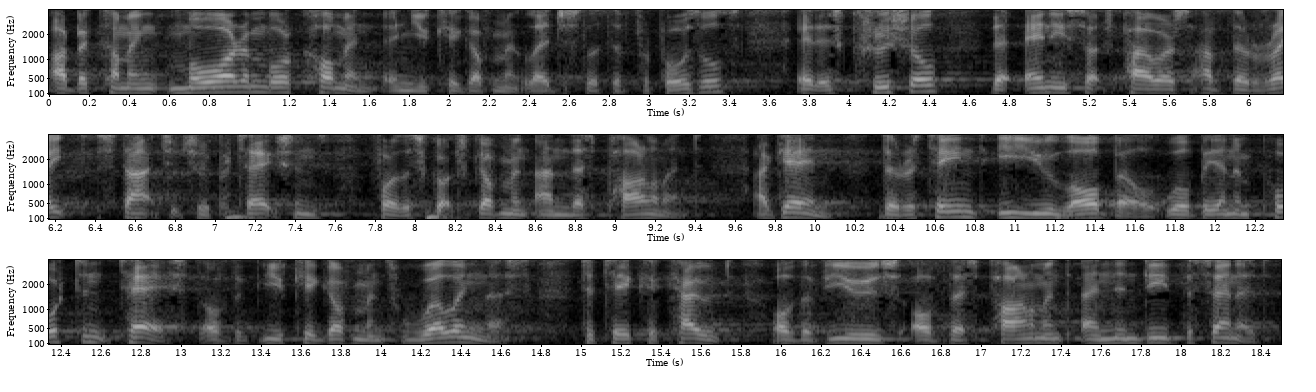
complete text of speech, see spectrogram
are becoming more and more common in UK Government legislative proposals. It is crucial that any such powers have the right statutory protections for the Scottish Government and this Parliament. Again, the retained EU law bill will be an important test of the UK Government's willingness to take account of the views of this Parliament and indeed the Senate.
